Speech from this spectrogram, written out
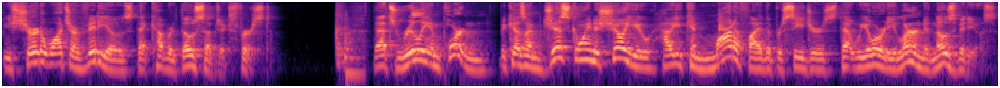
be sure to watch our videos that cover those subjects first. That's really important because I'm just going to show you how you can modify the procedures that we already learned in those videos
